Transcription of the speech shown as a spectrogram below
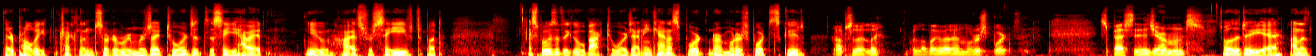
they're probably trickling sort of rumors out towards it to see how it you know, how it's received. But I suppose if they go back towards any kind of sport or motorsport, it's good. Absolutely. We love a bit in motorsport, especially the Germans. Oh, they do, yeah. And it,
